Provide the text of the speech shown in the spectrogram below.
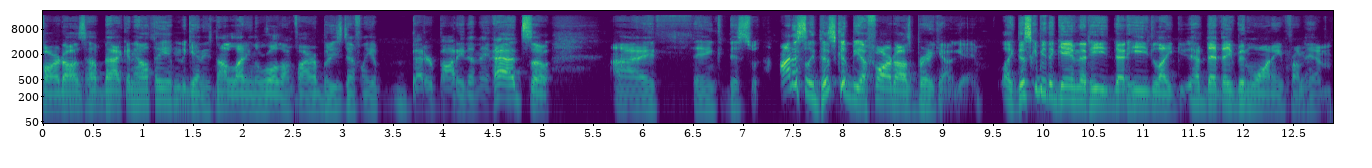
Fardaws back and healthy. And again, he's not lighting the world on fire, but he's definitely a better body than they've had. So I think this honestly this could be a Fardaws breakout game. Like this could be the game that he that he like had, that they've been wanting from him.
